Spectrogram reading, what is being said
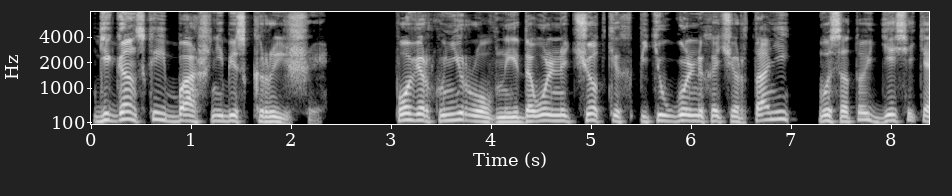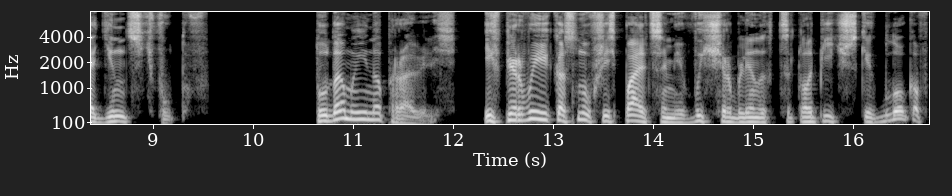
гигантской башни без крыши, поверху неровные, довольно четких пятиугольных очертаний высотой 10-11 футов. Туда мы и направились, и впервые коснувшись пальцами выщербленных циклопических блоков,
